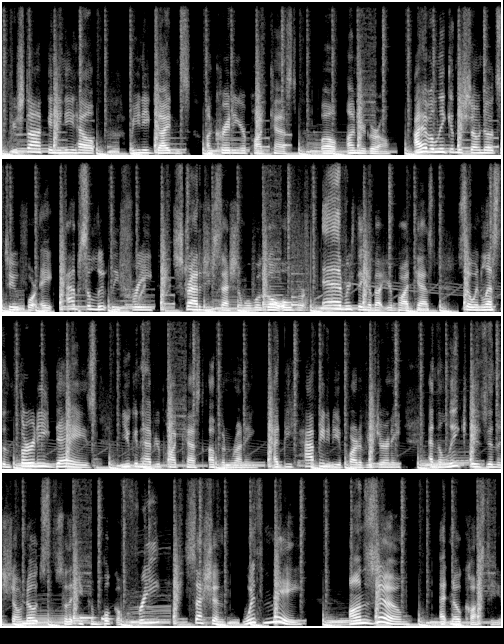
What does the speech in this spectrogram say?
if you're stuck and you need help or you need guidance on creating your podcast, well, I'm your girl. I have a link in the show notes too for a absolutely free strategy session where we'll go over everything about your podcast. So in less than 30 days, you can have your podcast up and running. I'd be happy to be a part of your journey. And the link is in the show notes so that you can book a free session with me on Zoom at no cost to you.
